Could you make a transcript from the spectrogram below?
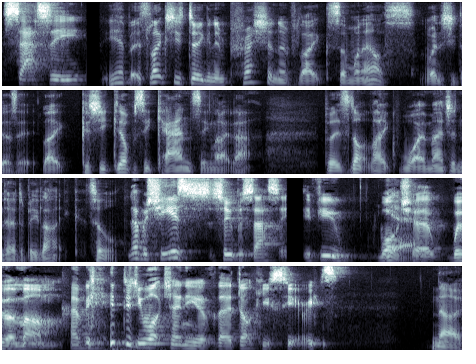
sassy. Yeah, but it's like she's doing an impression of like someone else when she does it. Like, because she obviously can sing like that, but it's not like what I imagined her to be like at all. No, but she is super sassy. If you watch Yeah. her with her mum, have you, did you watch any of their docu series? No.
